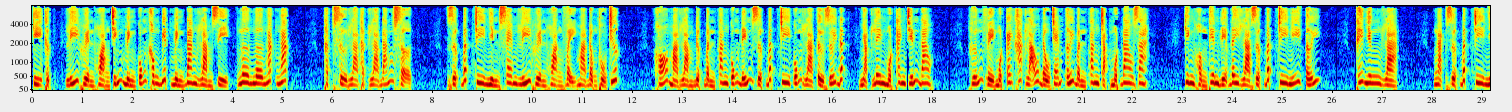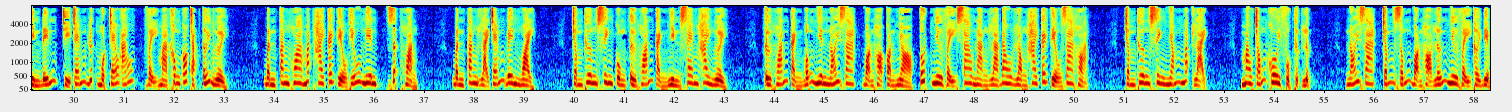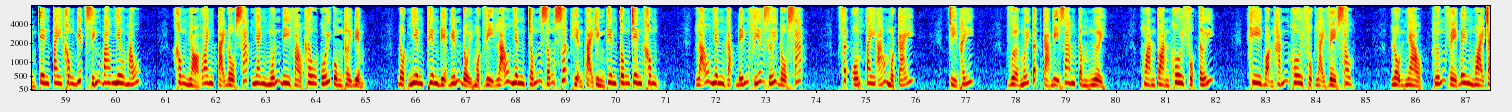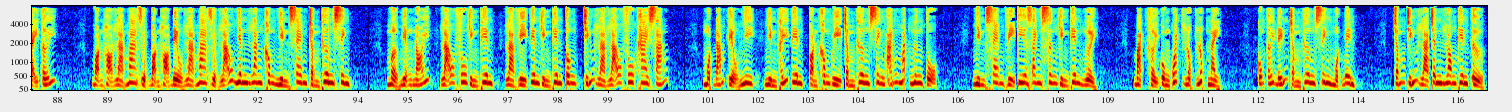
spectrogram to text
Kỳ thực, Lý Huyền Hoàng chính mình cũng không biết mình đang làm gì, ngơ ngơ ngác ngác. Thật sự là thật là đáng sợ. Dược bất chi nhìn xem Lý Huyền Hoàng vậy mà động thủ trước. Khó mà làm được bần tăng cũng đến dược bất chi cũng là từ dưới đất, nhặt lên một thanh chiến đao. Hướng về một cái khác lão đầu chém tới bần tăng chặt một đao ra. Kinh hồng thiên địa đây là dược bất chi nghĩ tới. Thế nhưng là. ngạc dược bất chi nhìn đến chỉ chém đứt một chéo áo. Vậy mà không có chặt tới người. Bần tăng hoa mắt hai cái tiểu thiếu niên. Rất hoảng. Bần tăng lại chém bên ngoài. trầm thương sinh cùng từ hoán cảnh nhìn xem hai người. Từ hoán cảnh bỗng nhiên nói ra, bọn họ còn nhỏ, tốt như vậy sao nàng là đau lòng hai cái tiểu gia hỏa. Trầm thương sinh nhắm mắt lại. Mau chóng khôi phục thực lực. Nói ra, chấm giống bọn họ lớn như vậy thời điểm trên tay không biết dính bao nhiêu máu. Không nhỏ oanh tại đồ sát nhanh muốn đi vào khâu cuối cùng thời điểm. Đột nhiên thiên địa biến đổi một vị lão nhân trống giống xuất hiện tại kình thiên tông trên không. Lão nhân gặp đến phía dưới đồ sát. Phất ốm tay áo một cái. Chỉ thấy. Vừa mới tất cả bị giam cầm người. Hoàn toàn khôi phục tới. Khi bọn hắn khôi phục lại về sau. Lộn nhào, hướng về bên ngoài chạy tới. Bọn họ là ma rượu, bọn họ đều là ma rượu lão nhân lăng không nhìn xem trầm thương sinh. Mở miệng nói, lão phu kình thiên, là vì tiên kình thiên tông, chính là lão phu khai sáng. Một đám tiểu nhi, nhìn thấy tiên còn không quỳ trầm thương sinh ánh mắt ngưng tụ. Nhìn xem vị kia danh xưng kình thiên người. Bạch khởi cùng quách lục lúc này. Cũng tới đến trầm thương sinh một bên. Chấm chính là chân long thiên tử.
